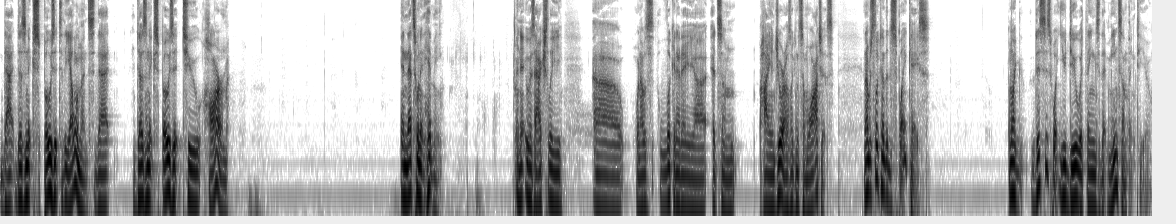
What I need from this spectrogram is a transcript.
that doesn't expose it to the elements that doesn't expose it to harm. And that's when it hit me. And it was actually uh, when I was looking at a uh, at some high end. I was looking at some watches, and I'm just looking at the display case. I'm like, this is what you do with things that mean something to you.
